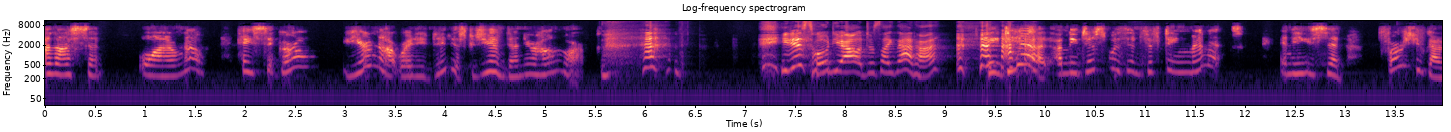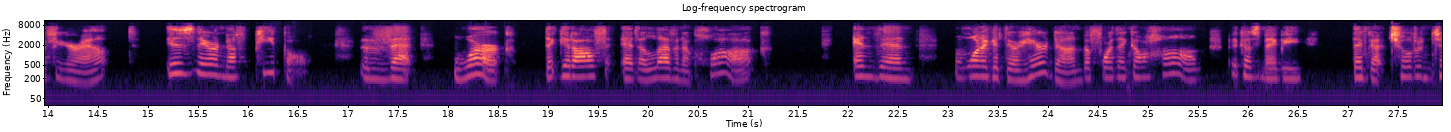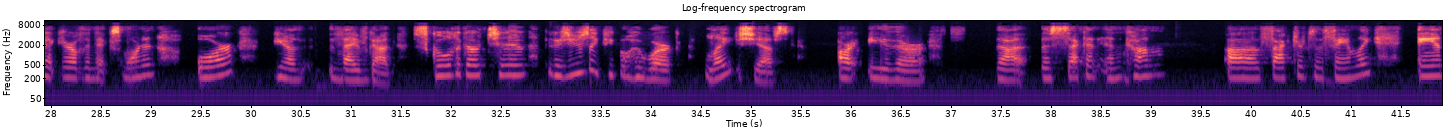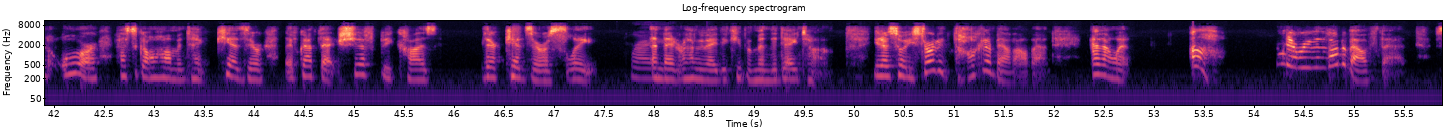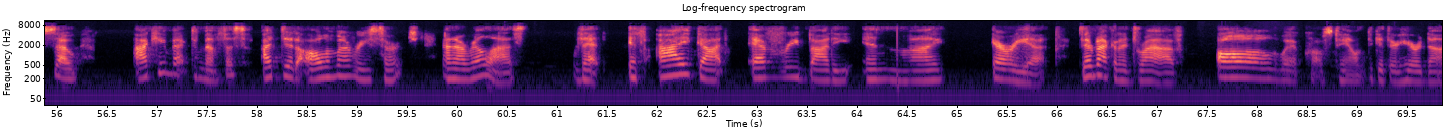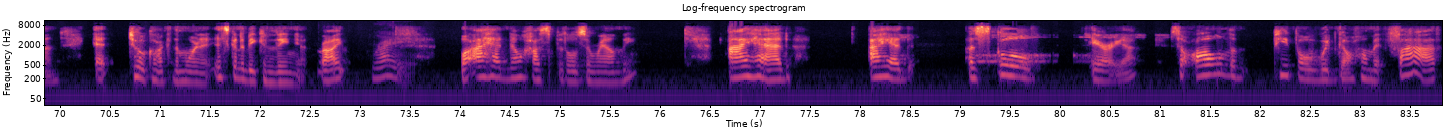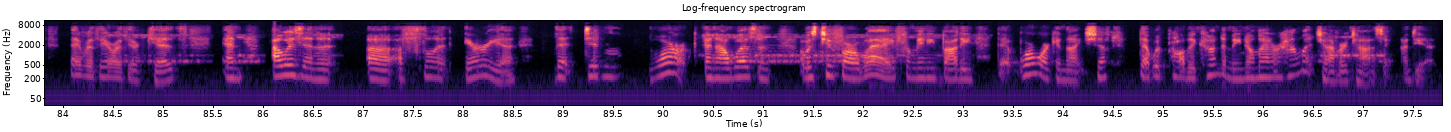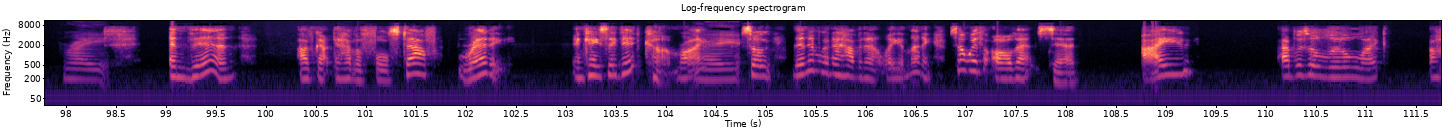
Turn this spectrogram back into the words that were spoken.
And I said, Well, I don't know. He said, Girl, you're not ready to do this because you haven't done your homework. he just told you out just like that, huh? he did. I mean, just within 15 minutes. And he said, first, you've got to figure out is there enough people that work that get off at 11 o'clock and then want to get their hair done before they go home because maybe they've got children to take care of the next morning or you know they've got school to go to because usually people who work late shifts are either the the second income uh, factor to the family and or has to go home and take kids. They're they've got that shift because their kids are asleep right. and they don't have anybody to keep them in the daytime you know so he started talking about all that and i went oh i never even thought about that so I came back to Memphis. I did all of my research and I realized that if I got everybody in my area, they're not going to drive all the way across town to get their hair done at two o'clock in the morning. It's going to be convenient, right? Right. Well, I had no hospitals around me. I had, I had a school area, so all the people would go home at five. They were there with their kids, and I was in a, uh, affluent area that didn't work, and I wasn't. I was too far away from anybody that were working night shift that would probably come to me, no matter how much advertising I did. Right. And then I've got to have a full staff ready in case they did come, right? right. So then I'm going to have an outlay of money. So with all that said, I I was a little like uh,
